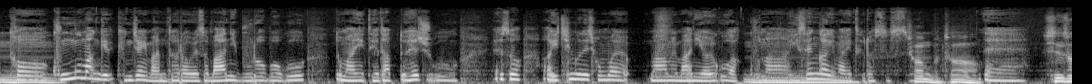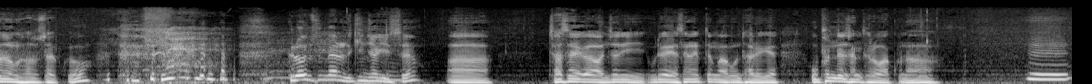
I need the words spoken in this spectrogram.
음. 더 궁금한 게 굉장히 많더라고요. 그래서 많이 물어보고, 또 많이 대답도 해주고, 해서, 아, 이 친구들이 정말 마음을 많이 열고 왔구나, 음. 이 생각이 많이 들었었어요. 처음부터 네. 신소정 선수였고 그런 순간을 느낀 적이 있어요? 아 자세가 완전히 우리가 예상했던 거하고는 다르게 오픈된 상태로 왔구나. 음,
